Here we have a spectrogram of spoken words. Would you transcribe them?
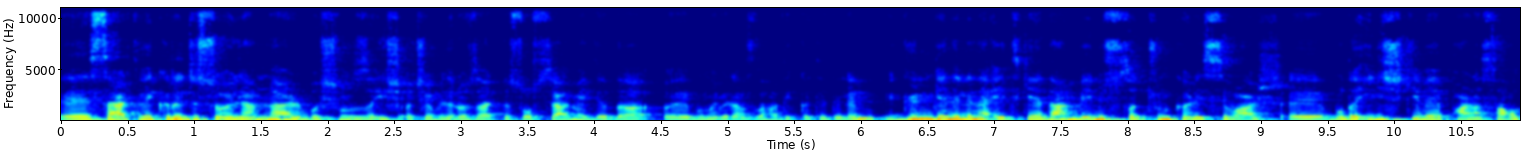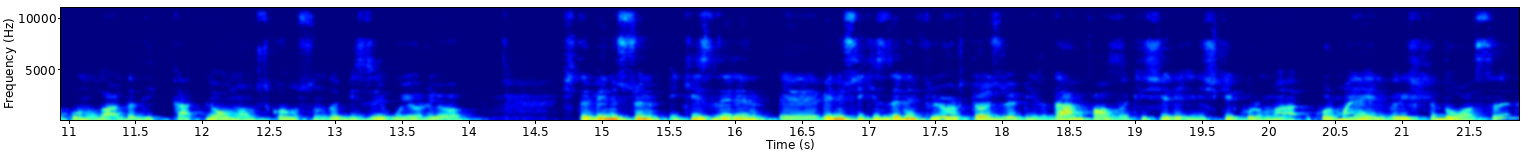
E, sert ve kırıcı söylemler başımıza iş açabilir. Özellikle sosyal medyada e, buna biraz daha dikkat edelim. Gün geneline etki eden Venüs-Satürn karesi var. E, bu da ilişki ve parasal konularda dikkatli olmamız konusunda bizi uyarıyor. İşte Venüs'ün ikizlerin e, Venüs ikizlerin flörtöz ve birden fazla kişiyle ilişki kurma, kurmaya elverişli doğası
